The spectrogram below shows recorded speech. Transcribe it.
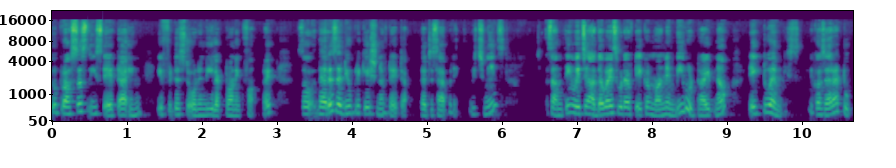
to process these data in if it is stored in the electronic form, right? So there is a duplication of data that is happening, which means something which otherwise would have taken 1 MB would right now take 2 MBs because there are two.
